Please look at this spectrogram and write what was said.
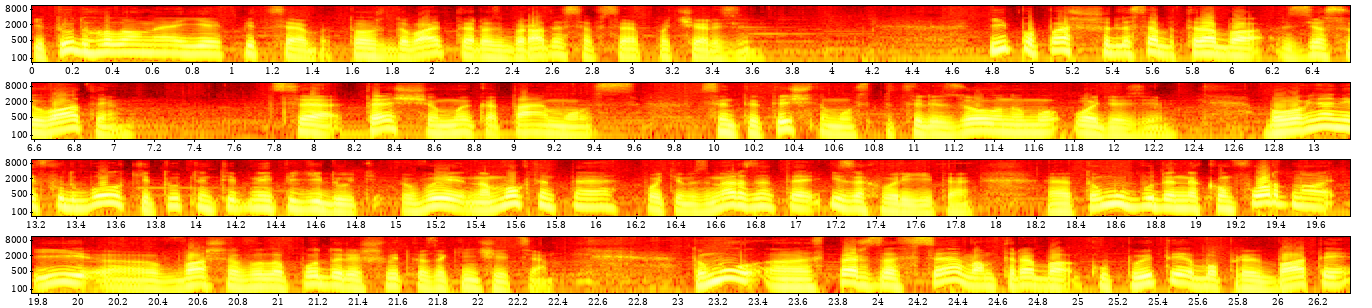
І тут головне є під себе. Тож давайте розбиратися все по черзі. І по-перше, що для себе треба з'ясувати, це те, що ми катаємо з синтетичному спеціалізованому одязі. Бо вовняні футболки тут не підійдуть. Ви намокнете, потім змерзнете і захворієте. Е, Тому буде некомфортно і е, ваша велоподорож швидко закінчиться. Тому, е, перш за все, вам треба купити або придбати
